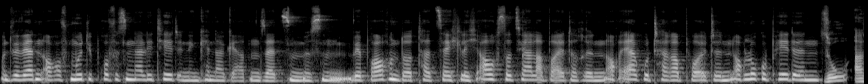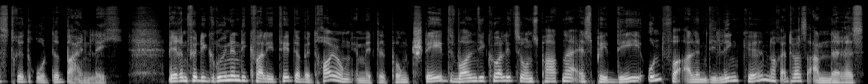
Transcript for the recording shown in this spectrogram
und wir werden auch auf Multiprofessionalität in den Kindergärten setzen müssen. Wir brauchen dort tatsächlich auch Sozialarbeiterinnen, auch Ergotherapeutinnen, auch Logopädinnen. So Astrid Rote-Beinlich. Während für die Grünen die Qualität der Betreuung im Mittelpunkt steht, wollen die Koalitionspartner SPD und vor allem die Linke noch etwas anderes.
